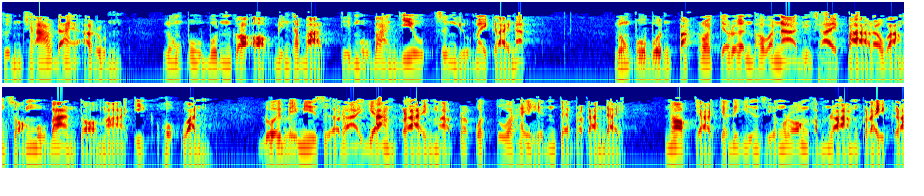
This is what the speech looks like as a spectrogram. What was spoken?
ขึ้นเช้าได้อรุณ หลวงปู่บุญก็ออกบินทบาทที่หมู่บ้านยิ้ว ซึ่งอยู่ไม่ไกลนัก หลวงปู่บุญปักกรดเจริญภาวนาที่ชายป่าระหว่างสองหมู่บ้านต่อมาอีกหกวัน โดยไม่มีเสือร้ายย่างกลายมาปรากฏตัวให้เห็นแต่ประการใด นอกจากจะได้ยินเสียงร้องคำรามไกล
